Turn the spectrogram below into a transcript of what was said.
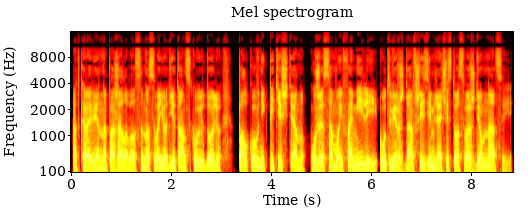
откровенно пожаловался на свою адъютантскую долю полковник Петештяну, уже самой фамилией, утверждавший землячество с вождем нации.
